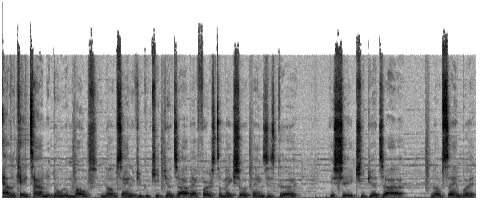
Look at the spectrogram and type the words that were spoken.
allocate time to do the most. You know what I'm saying? If you could keep your job at first to make sure things is good, you should keep your job. You know what I'm saying? But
